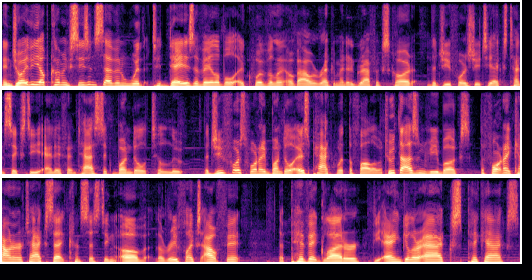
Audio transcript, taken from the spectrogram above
Enjoy the upcoming Season 7 with today's available equivalent of our recommended graphics card, the GeForce GTX 1060, and a fantastic bundle to loot. The GeForce Fortnite bundle is packed with the following 2000 V-Bucks, the Fortnite counterattack set consisting of the Reflex outfit, the pivot glider, the angular axe pickaxe,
